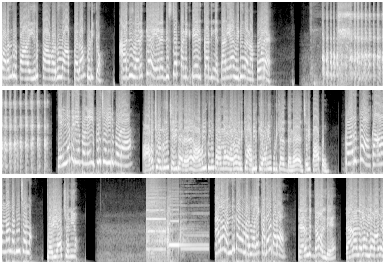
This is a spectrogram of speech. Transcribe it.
பிறந்திருப்பான் இருப்பான் வருவான் அப்பதான் பிடிக்கும். அது வரைக்கும் என்ன டிஸ்டர்ப் இருக்காதீங்க தனியா விடுங்க நான் போறேன். என்ன பெரிய பொண்ணு இப்படி சொல்லிட்டு போறா? அவ சொல்றதும் சரிதானே? அவளுக்குன்னு பிறந்தவன் வர வரைக்கும் அவளுக்கு எவனையும் பிடிக்காது தானே? சரி பாப்போம். பொறுப்போம் காலம் தான் பதில் சொல்லும். சரியா சொன்னியும் யாரோ வந்திருக்காங்க மருமலை கதவு தர. திறந்துட்டு தான் வந்தேன். யாரா இருந்தாலும் உள்ள வாங்க.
